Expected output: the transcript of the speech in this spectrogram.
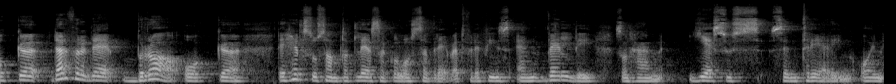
Och eh, därför är det bra och eh, det är hälsosamt att läsa Kolosserbrevet för det finns en väldig sån här Jesus-centrering och en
